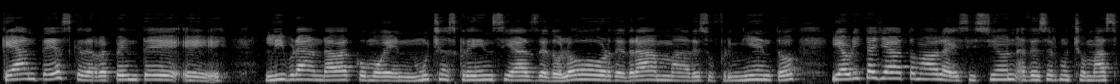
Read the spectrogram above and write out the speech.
que antes, que de repente eh, Libra andaba como en muchas creencias de dolor, de drama, de sufrimiento, y ahorita ya ha tomado la decisión de ser mucho más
